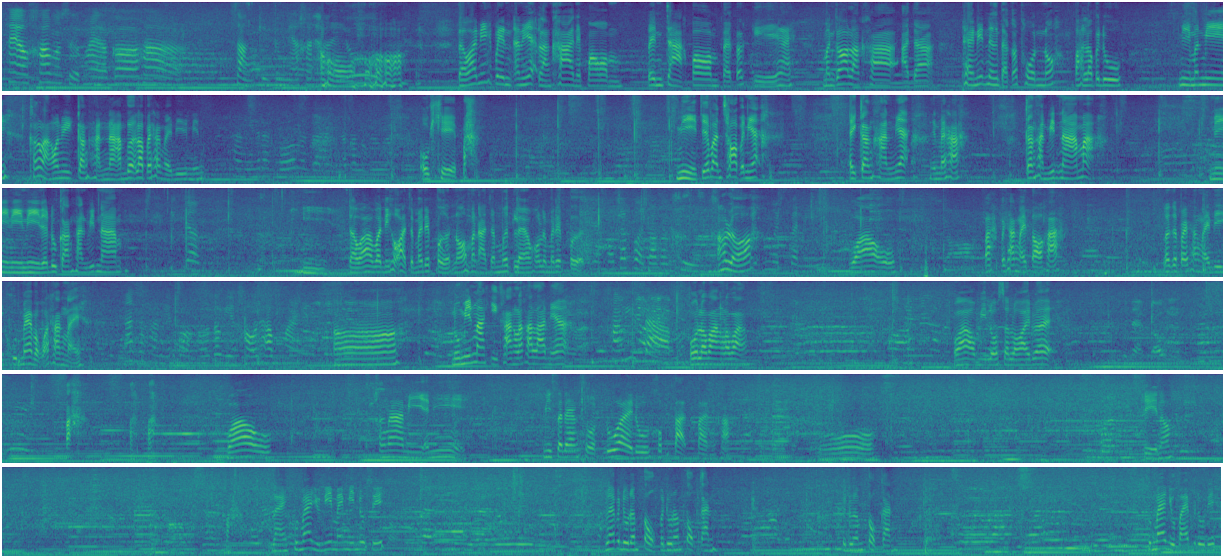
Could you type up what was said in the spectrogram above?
ให้เอาข้าวมาเสิร์ฟให้แล้วก็ถ้าสั่งกินตรงเนี้ยค่ะถ่าอ๋ยอรูปแต่ว่านี่เป็นอันนี้หลังคาเนี่ยปลอม เป็นจากปลอมแต่ก็เก๋ไง มันก็ราคาอาจจะแพงนิดนึงแต่ก็ทนเนาะไปเราไปดูนี่มันมีข้างหลังมันมีกังหันน้ำด้วยเราไปทางไหนดีมิ้นทางนี้ก็ได้เพราะว่ามันเป็นแล้วก็ลงโอเคปะนี่เจ๊บันชอบอันเนี้ยไอ้กังหันเนี่ยเห็นไหมคะกังหันวิทย์น้ำอะ นี่นี่นี่เดี๋ยวดูกังหันวิทย์น้ำเดี๋ยวนี่ แต่ว่าวันนี้เขาอาจจะไม่ได้เปิดเนาะมันอาจจะมืดแล้วเขาเลยไม่ได้เปิดเดี๋ยวเขาจะเปิดตอนกลางคืนเอ้าเหรอมืดกว่านี้ ว้าวไปไปทางไหนต่อคะเราจะไปทางไหนดีคุณแม่บอกว่าทางไหนน่าจะทางนี้ของเขาตรงนี้เขาทำใหม่อ๋อหนูมิ้นมากี่ครั้งแล้วคะร้านเนี้ยครั้งที่สามโอ้ระวังระวังว้าวมีโรสลอยด้วยปะปะปะว้าว ข้างหน้ามีอันนี้ มีแสดงสดด้วยดูครบตัดปั่นค่ะ โอ้เก๋เนาะไปไหนคุณแม่อยู่นี่ไหมมิ้นดูสิแม่ไปดูน้ำตกไปดูน้ำตกกัน ไปดูน้ำตกกัน คุณแม่อยู่ไหมไปดูดิ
